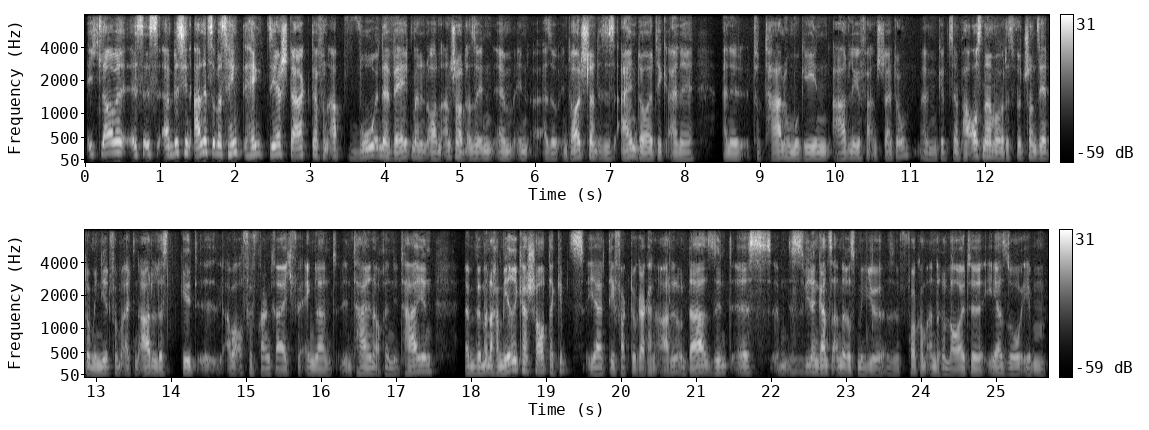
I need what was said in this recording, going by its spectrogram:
Ich glaube, es ist ein bisschen alles, aber es hängt, hängt sehr stark davon ab, wo in der Welt man den Orden anschaut. Also in, ähm, in, also in Deutschland ist es eindeutig eine eine total homogen adelige Veranstaltung. Ähm, Gibt es ein paar Ausnahmen, aber das wird schon sehr dominiert vom alten Adel. Das gilt äh, aber auch für Frankreich, für England, in Teilen auch in Italien. Ähm, wenn man nach Amerika schaut, da gibt es ja de facto gar keinen Adel und da sind es, ähm, es ist wieder ein ganz anderes Milieu, also vollkommen andere Leute, eher so eben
